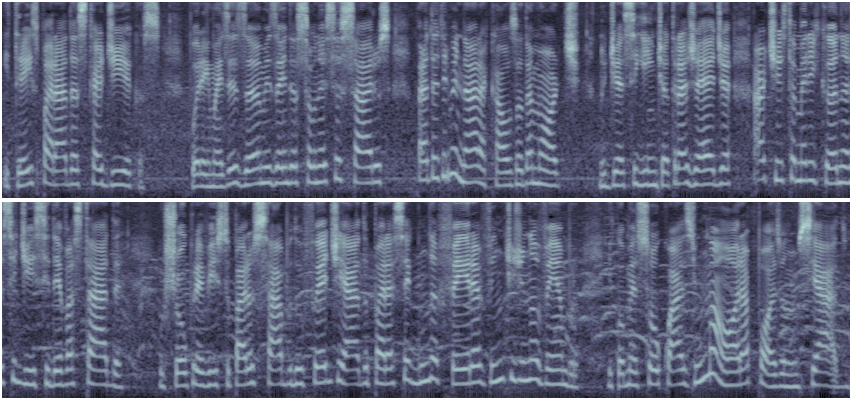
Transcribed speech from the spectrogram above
e três paradas cardíacas. Porém, mais exames ainda são necessários para determinar a causa da morte. No dia seguinte à tragédia, a artista americana se disse devastada. O show previsto para o sábado foi adiado para segunda-feira, 20 de novembro, e começou quase uma hora após o anunciado.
